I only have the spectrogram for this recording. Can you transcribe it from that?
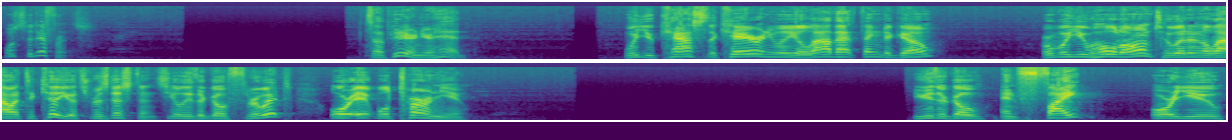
What's the difference? It's up here in your head. Will you cast the care and will you allow that thing to go? Or will you hold on to it and allow it to kill you? It's resistance. You'll either go through it or it will turn you. You either go and fight or you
